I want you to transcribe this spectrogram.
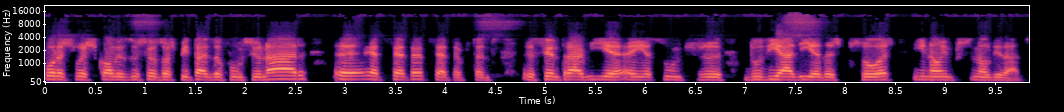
pôr as suas escolas os seus hospitais a funcionar, etc, etc. Portanto, centrar-me em assuntos do dia a dia das pessoas e não em personalidades.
